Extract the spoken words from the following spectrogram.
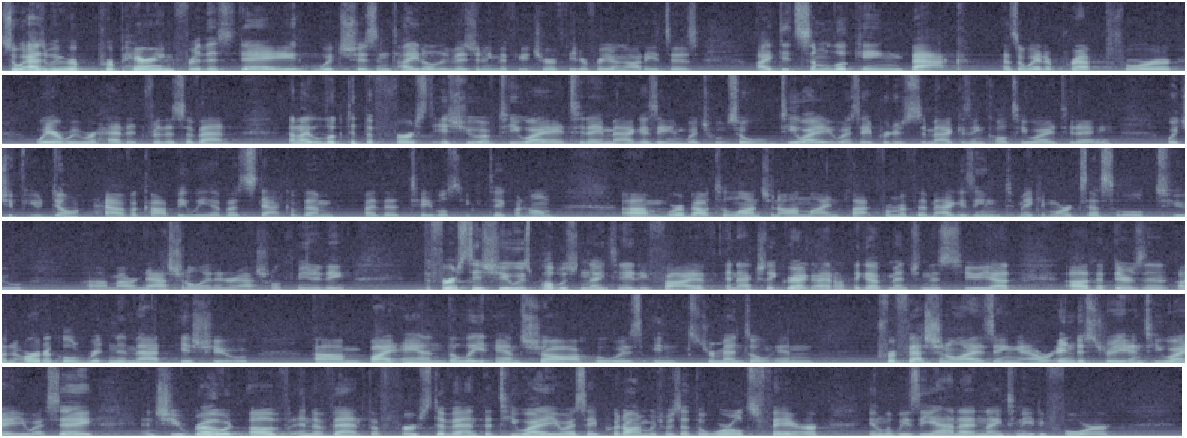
So as we were preparing for this day, which is entitled Envisioning the Future of Theater for Young Audiences, I did some looking back as a way to prep for where we were headed for this event and I looked at the first issue of TYA Today magazine, which so TYA USA produces a magazine called TYA Today, which if you don't have a copy, we have a stack of them by the table, so you can take one home. Um, we're about to launch an online platform of the magazine to make it more accessible to um, our national and international community. The first issue was published in 1985, and actually, Greg, I don't think I've mentioned this to you yet, uh, that there's an, an, article written in that issue um, by Anne, the late Anne Shaw, who was instrumental in professionalizing our industry and TYA USA. And she wrote of an event, the first event that TYA USA put on, which was at the World's Fair in Louisiana in 1984,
